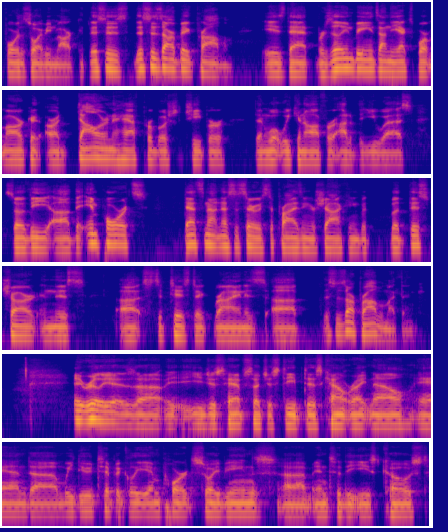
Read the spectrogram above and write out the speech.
for the soybean market. This is this is our big problem is that Brazilian beans on the export market are a dollar and a half per bushel cheaper than what we can offer out of the U.S. So the uh, the imports that's not necessarily surprising or shocking, but but this chart and this uh, statistic, Brian, is uh, this is our problem. I think. It really is. Uh, you just have such a steep discount right now, and uh, we do typically import soybeans uh, into the East Coast.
